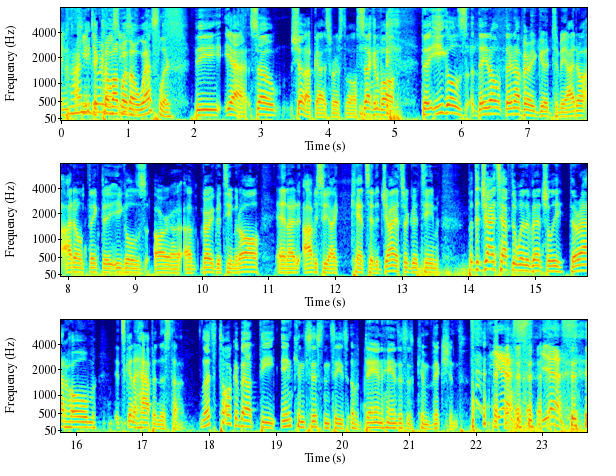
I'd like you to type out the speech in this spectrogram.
and I keep need to doing it come all up with a season. Wessler. The yeah. So shut up, guys. First of all, second of all, the Eagles they don't they're not very good to me. I don't I don't think the Eagles are a, a very good team at all. And I obviously I can't say the Giants are a good team, but the Giants have to win eventually. They're at home. It's going to happen this time. Let's talk about the inconsistencies of Dan Hanzus' convictions. Yes, yes.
